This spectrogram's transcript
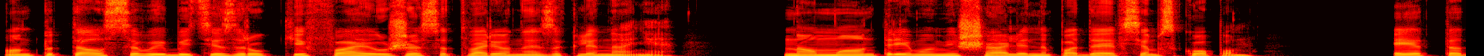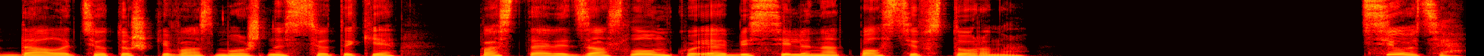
Он пытался выбить из рук Кефая уже сотворенное заклинание, но монтри ему мешали, нападая всем скопом. Это дало тетушке возможность все-таки поставить заслонку и обессиленно отползти в сторону. «Тетя!»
